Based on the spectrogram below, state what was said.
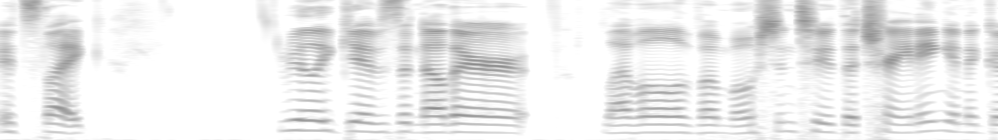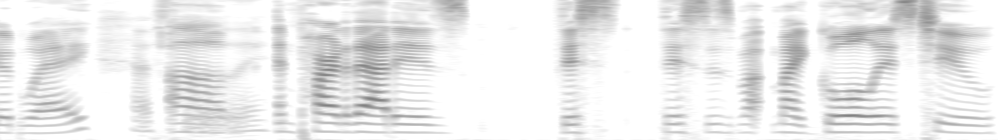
it's like really gives another level of emotion to the training in a good way. Absolutely. Um, and part of that is this this is my, my goal is to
